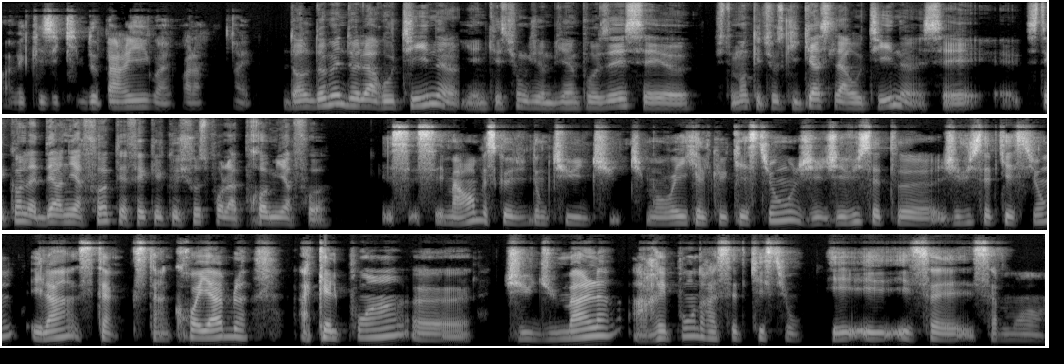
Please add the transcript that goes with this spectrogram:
avec les équipes de Paris. Dans le domaine de la routine, il y a une question que j'aime bien poser, c'est euh, justement quelque chose qui casse la routine. C'était quand la dernière fois que tu as fait quelque chose pour la première fois? C'est marrant parce que donc tu, tu, tu m'as envoyé quelques questions. J'ai vu cette euh, j'ai vu cette question et là c'était incroyable à quel point euh, j'ai eu du mal à répondre à cette question et, et, et ça ça m'en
